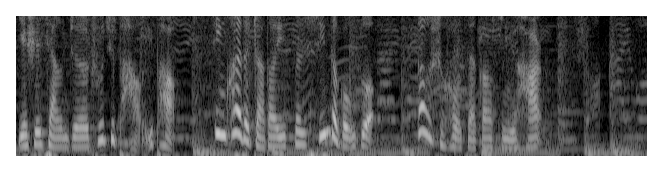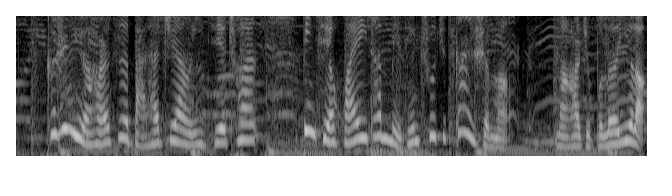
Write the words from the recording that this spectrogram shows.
也是想着出去跑一跑，尽快的找到一份新的工作，到时候再告诉女孩。可是女孩子把他这样一揭穿，并且怀疑他每天出去干什么，男孩就不乐意了，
